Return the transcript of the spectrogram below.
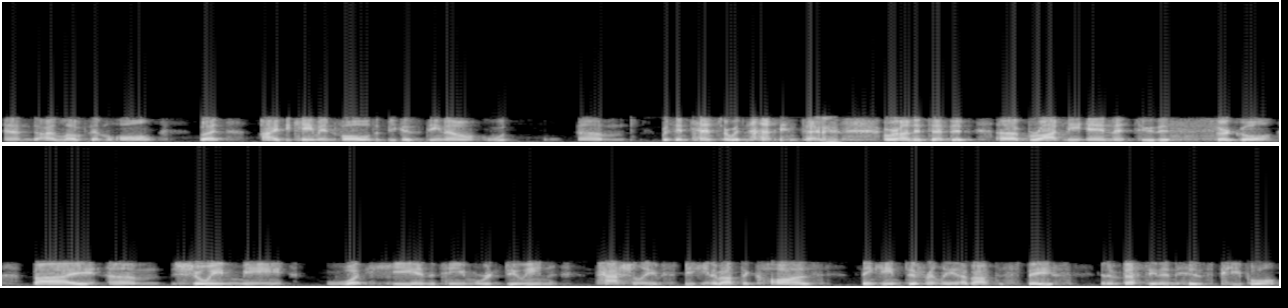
and I love them all. But I became involved because Dino, um, with intent or with not intent or unintended, uh, brought me into this circle by um, showing me what he and the team were doing, passionately speaking about the cause, thinking differently about the space, and investing in his people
